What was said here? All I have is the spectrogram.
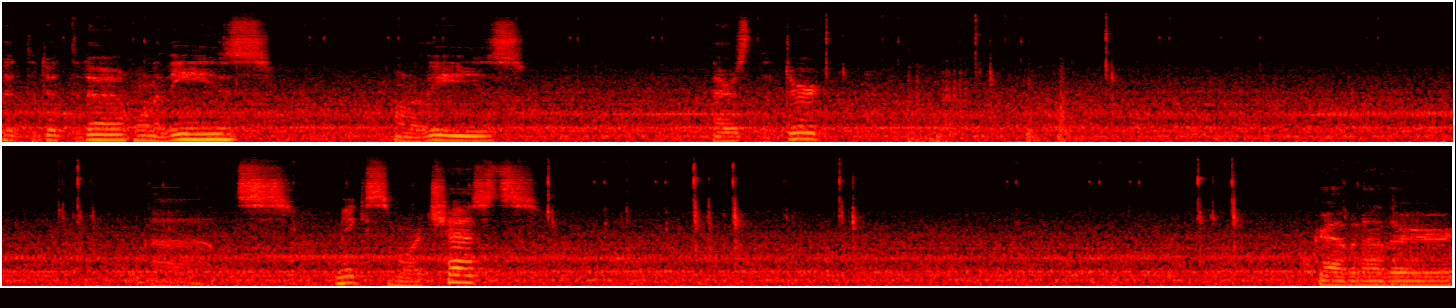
Da, da, da, One of these. One of these. There's the dirt. Uh, let's make some more chests. Grab another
